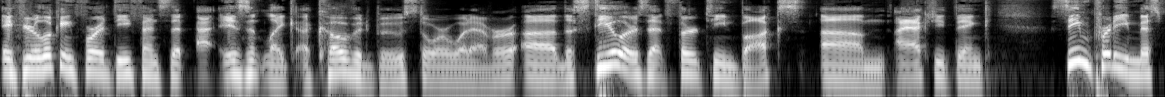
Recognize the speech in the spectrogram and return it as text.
if you're looking for a defense that uh, isn't like a COVID boost or whatever, uh, the Steelers at 13 bucks, um, I actually think seem pretty mis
